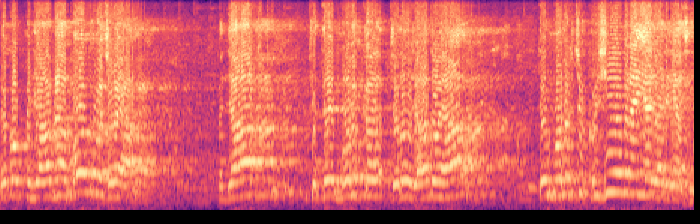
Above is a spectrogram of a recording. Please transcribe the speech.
ਦੇਖੋ, ਪੰਜਾਬ ਨਾਲ ਬਹੁਤ ਕੁਝ ਹੋਇਆ। ਪੰਜਾਬ ਜਿੱਥੇ ਮੁਲਕ ਜਦੋਂ ਆਜ਼ਾਦ ਹੋਇਆ, ਤੇ ਮੁਲਕ 'ਚ ਖੁਸ਼ੀਆਂ ਮਨਾਈਆਂ ਜਾ ਰਹੀਆਂ ਸੀ।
